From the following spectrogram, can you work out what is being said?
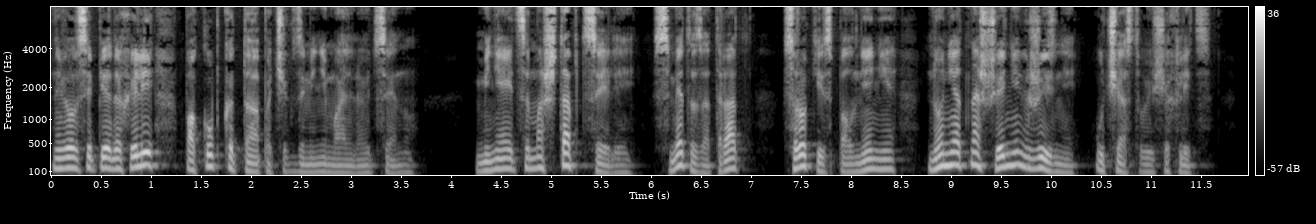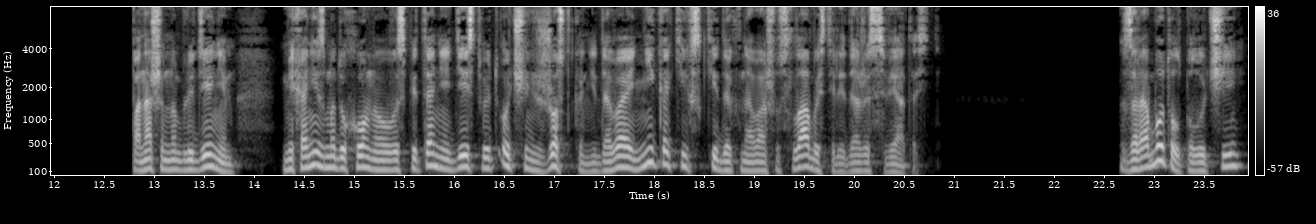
на велосипедах или покупка тапочек за минимальную цену. Меняется масштаб целей, смета затрат, сроки исполнения, но не отношение к жизни участвующих лиц. По нашим наблюдениям, механизмы духовного воспитания действуют очень жестко, не давая никаких скидок на вашу слабость или даже святость. Заработал – получи,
